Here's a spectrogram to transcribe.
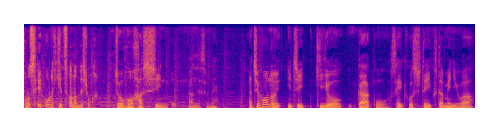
この成功の秘訣は何でしょうか？情報発信なんですよね地方の一企業がこう成功していくためには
